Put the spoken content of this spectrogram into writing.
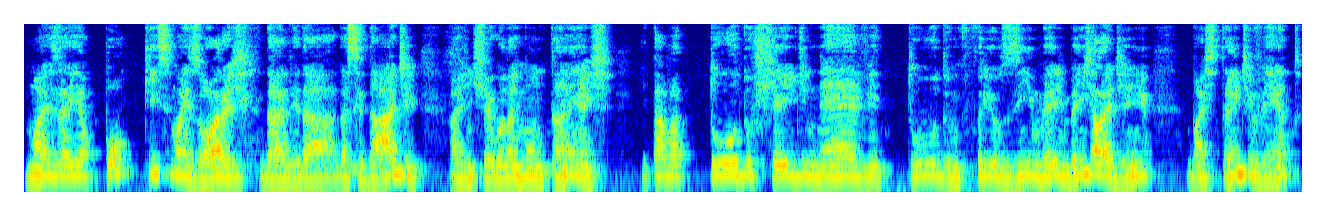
mas aí a pouquíssimas horas dali da, da cidade, a gente chegou nas montanhas e tava tudo cheio de neve, tudo, um friozinho mesmo, bem geladinho, bastante vento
